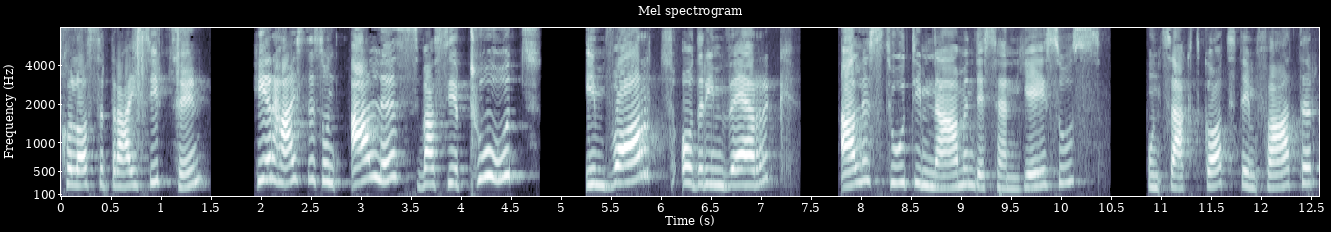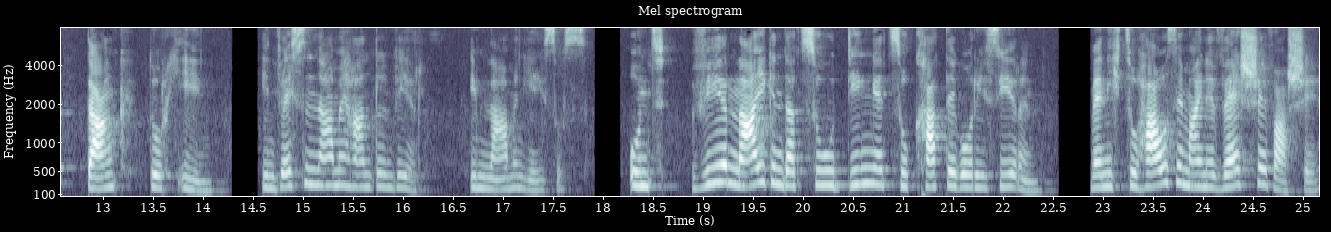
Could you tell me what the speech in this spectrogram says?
Kolosser 3,17. Hier heißt es, und alles, was ihr tut, im Wort oder im Werk, alles tut im Namen des Herrn Jesus und sagt Gott, dem Vater, Dank durch ihn. In wessen Name handeln wir? Im Namen Jesus. Und wir neigen dazu, Dinge zu kategorisieren. Wenn ich zu Hause meine Wäsche wasche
